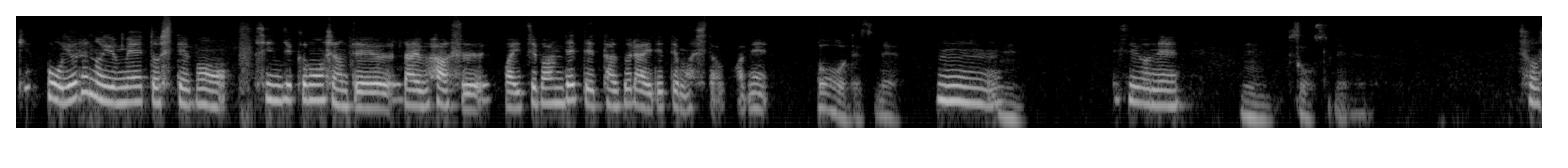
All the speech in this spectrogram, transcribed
結構夜の夢としても新宿モーションというライブハウスは一番出てたぐらい出てましたかね。そうですね。う、うんんですよね。うんそうですねそう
